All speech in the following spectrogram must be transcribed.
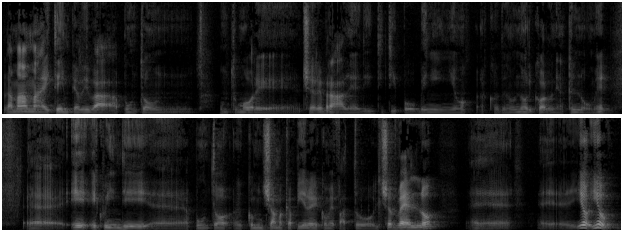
la mamma ai tempi aveva appunto un, un tumore cerebrale di, di tipo benigno, ecco, non ricordo neanche il nome, eh, e, e, quindi eh, appunto cominciamo a capire come è fatto il cervello. Eh, eh, io, io,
